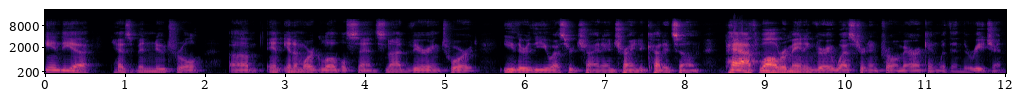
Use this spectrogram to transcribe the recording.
India has been neutral um, in, in a more global sense, not veering toward either the US or China and trying to cut its own path while remaining very Western and pro American within the region.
